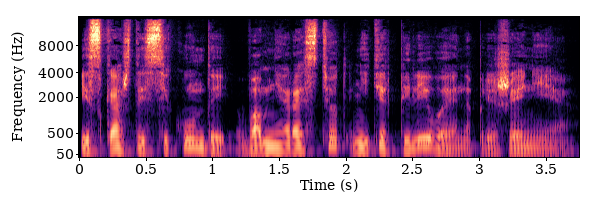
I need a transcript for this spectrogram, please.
И с каждой секундой во мне растет нетерпеливое напряжение.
